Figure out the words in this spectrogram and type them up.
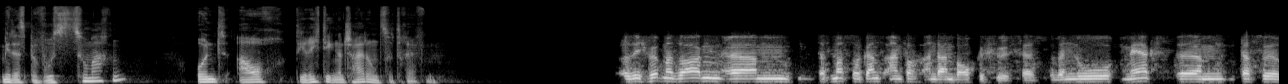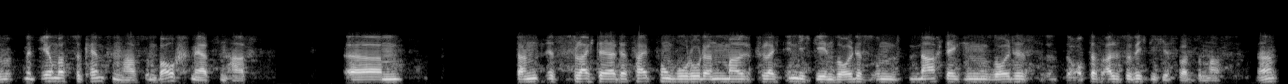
mir das bewusst zu machen und auch die richtigen Entscheidungen zu treffen? Also ich würde mal sagen, ähm, das machst du ganz einfach an deinem Bauchgefühl fest. Wenn du merkst, ähm, dass du mit irgendwas zu kämpfen hast und Bauchschmerzen hast, ähm, dann ist vielleicht der, der Zeitpunkt, wo du dann mal vielleicht in dich gehen solltest und nachdenken solltest, ob das alles so wichtig ist, was du machst. Ne?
